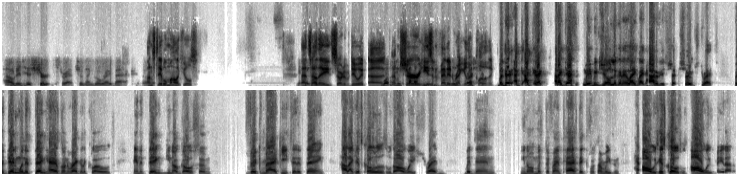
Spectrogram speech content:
how did his shirt stretch and then go right back? Uh, Unstable molecules. That's how they sort of do it. Uh, I'm sure he's invented regular clothing. But then, I, I, I, and I guess maybe Joe looking at like like how did his sh- shirt stretch? But then when the thing has on regular clothes and the thing you know goes from Vic Mackey to the thing, how like his clothes was always shredding, but then you know Mister Fantastic for some reason always his clothes was always made out of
